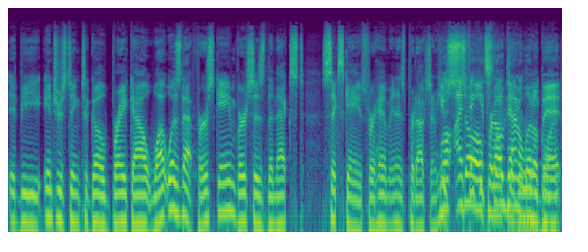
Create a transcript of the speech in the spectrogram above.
it'd be interesting to go break out what was that first game versus the next six games for him in his production. He Well, was I so think it slowed down a little week one. bit.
